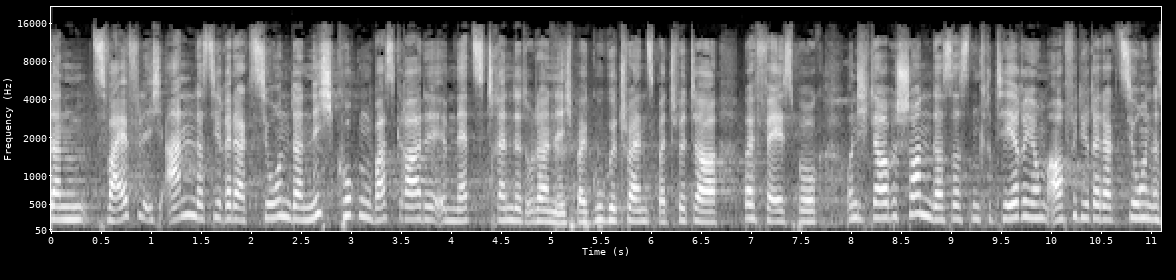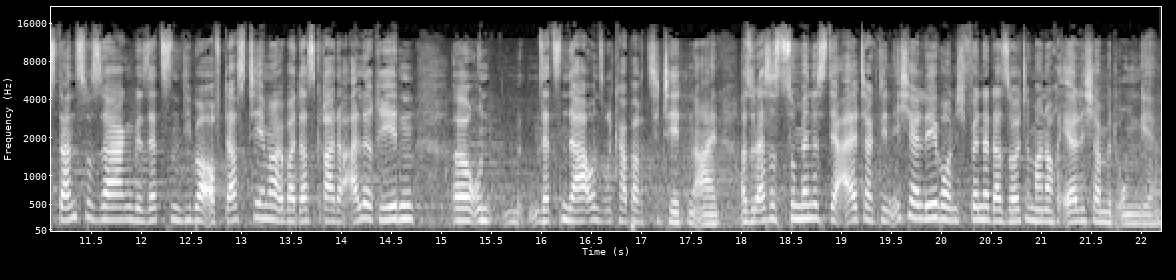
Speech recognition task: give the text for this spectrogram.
dann zweifle ich an, dass die Redaktionen dann nicht gucken, was gerade im Netz trendet oder nicht, bei Google Trends, bei Twitter, bei Facebook. Und ich glaube schon, dass das ein Kriterium auch für die Redaktion ist, dann zu sagen, wir setzen lieber auf das Thema, über das gerade alle reden äh, und setzen da unsere Kapazitäten ein. Also das ist zumindest der Alltag, den ich erlebe und ich finde, da sollte man auch ehrlicher mit umgehen.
